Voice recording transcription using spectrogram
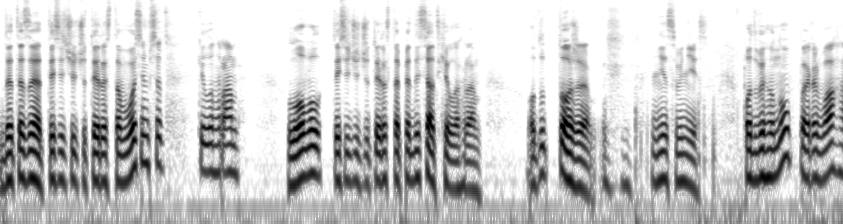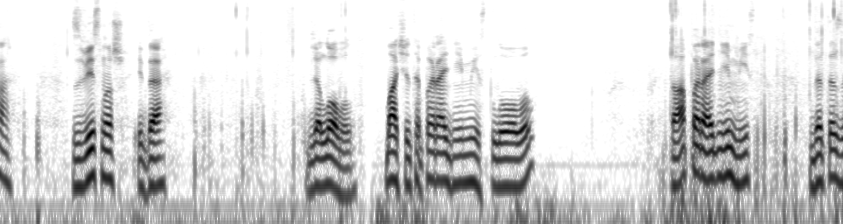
ДТЗ 1480 кг, Ловол 1450 кг. Отут теж ніс в. По двигуну перевага, звісно ж, іде для Ловол. Бачите передній міст Ловол та передній міст ДТЗ.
